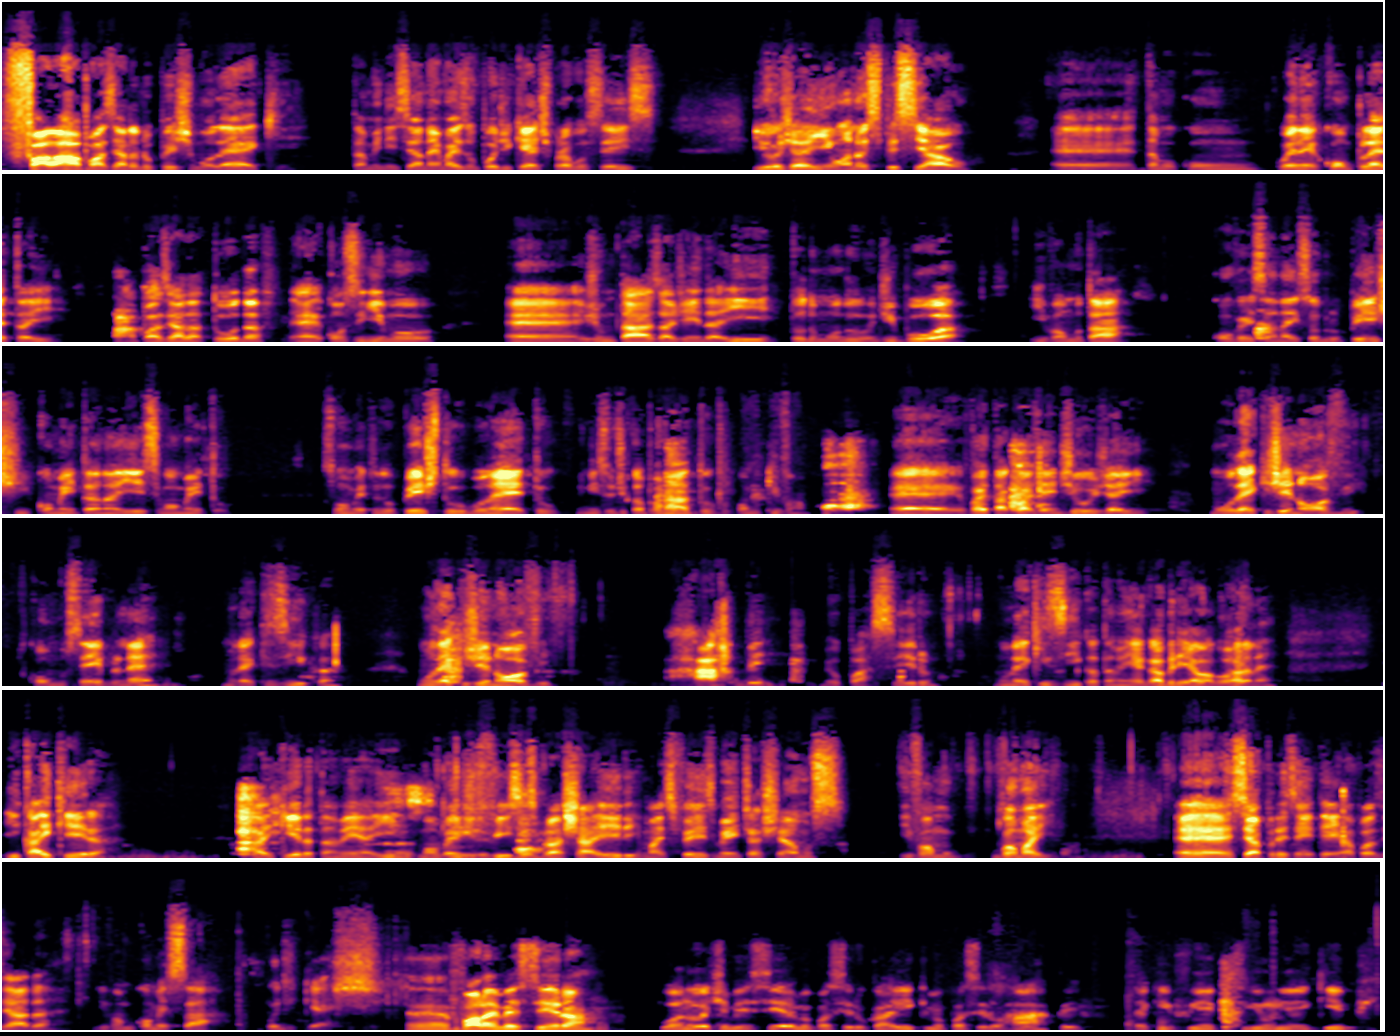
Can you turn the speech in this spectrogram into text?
Fala rapaziada do Peixe Moleque, estamos iniciando aí mais um podcast para vocês. E hoje aí uma noite especial, estamos é, com, com o elenco completo aí, rapaziada toda, é, conseguimos é, juntar as agendas aí, todo mundo de boa. E vamos estar tá conversando aí sobre o peixe, comentando aí esse momento, esse momento do peixe turbulento, início de campeonato, como que vamos. É, vai estar tá com a gente hoje aí Moleque G9, como sempre, né? Moleque Zica. Moleque G9. Harper, meu parceiro. Moleque Zica também, é Gabriel agora, né? E Caiqueira. Caiqueira também aí, momentos difíceis para achar ele, mas felizmente achamos. E vamos, vamos aí. É, se apresentem aí, rapaziada, e vamos começar o podcast. É, fala aí. Boa noite, Merceira, meu parceiro Kaique, meu parceiro Harper. Até que enfim aí consegui unir a equipe.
